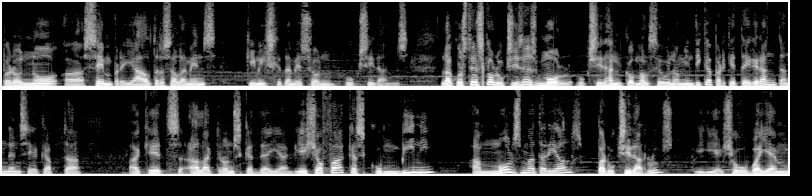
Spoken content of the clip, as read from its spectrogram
però no eh, sempre. Hi ha altres elements químics que també són oxidants. La qüestió és que l'oxigen és molt oxidant, com el seu nom indica, perquè té gran tendència a captar aquests electrons que et deia. I això fa que es combini amb molts materials per oxidar-los. I això ho veiem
